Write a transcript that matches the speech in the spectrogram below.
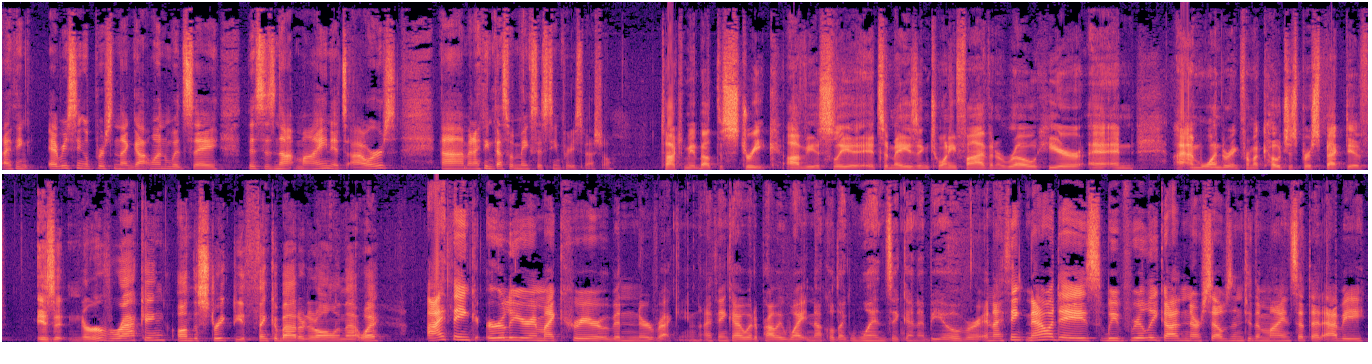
I think every single person that got one would say, "This is not mine; it's ours," um, and I think that's what makes this team pretty special. Talk to me about the streak. Obviously, it's amazing 25 in a row here. And I'm wondering, from a coach's perspective, is it nerve wracking on the streak? Do you think about it at all in that way? I think earlier in my career it would have been nerve wracking. I think I would have probably white knuckled, like, when's it going to be over? And I think nowadays we've really gotten ourselves into the mindset that Abby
